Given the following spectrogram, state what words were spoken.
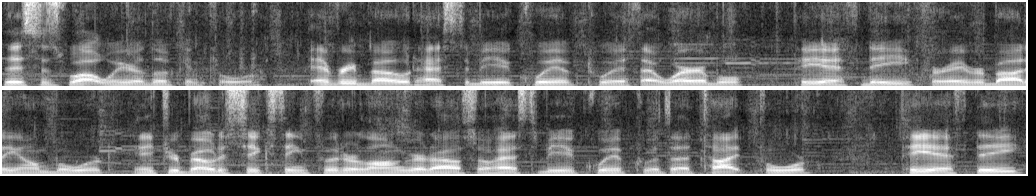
this is what we are looking for. Every boat has to be equipped with a wearable PFD for everybody on board. And if your boat is 16 foot or longer, it also has to be equipped with a Type 4 PFD,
